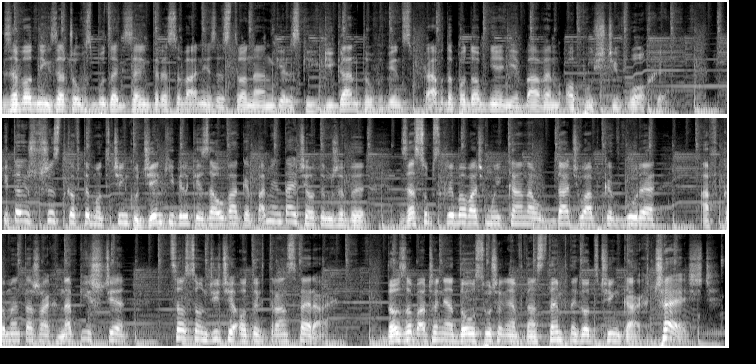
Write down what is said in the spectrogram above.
Zawodnik zaczął wzbudzać zainteresowanie ze strony angielskich gigantów, więc prawdopodobnie niebawem opuści Włochy. I to już wszystko w tym odcinku. Dzięki wielkie za uwagę. Pamiętajcie o tym, żeby zasubskrybować mój kanał, dać łapkę w górę, a w komentarzach napiszcie, co sądzicie o tych transferach. Do zobaczenia, do usłyszenia w następnych odcinkach. Cześć!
